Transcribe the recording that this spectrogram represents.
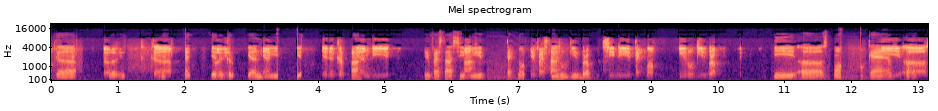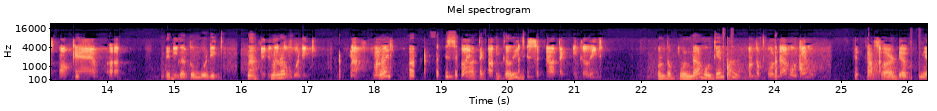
ke ke ke dia ada kerugian di dia ada kerugian di investasi di teknologi investasi rugi berapa? sih di teknologi rugi berapa? Di uh, small cap di uh, small cap uh, ini juga tumbuh di nah juga menurut tumbuh di nah menurut uh, secara technically secara technically untuk Bunda mungkin untuk Bunda mungkin cover dia punya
